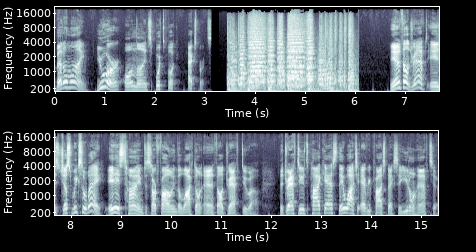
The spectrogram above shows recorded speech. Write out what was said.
Bet Online, your online sportsbook experts. The NFL draft is just weeks away. It is time to start following the Locked On NFL Draft Duo. The Draft Dudes podcast, they watch every prospect so you don't have to.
